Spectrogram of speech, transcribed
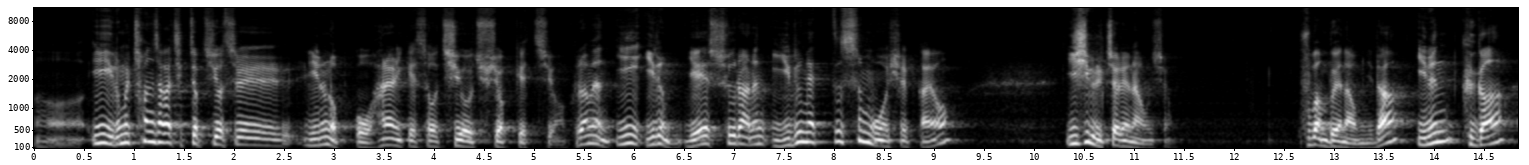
어, 이 이름을 천사가 직접 지었을 리는 없고 하나님께서 지어 주셨겠지요. 그러면 이 이름 예수라는 이름의 뜻은 무엇일까요? 21절에 나오죠. 후반부에 나옵니다. 이는 그가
